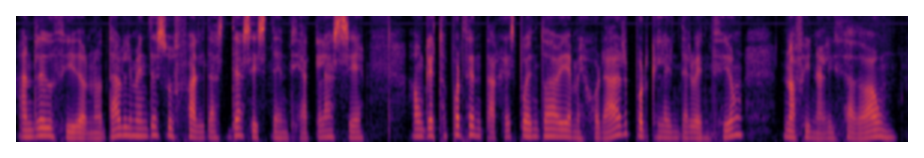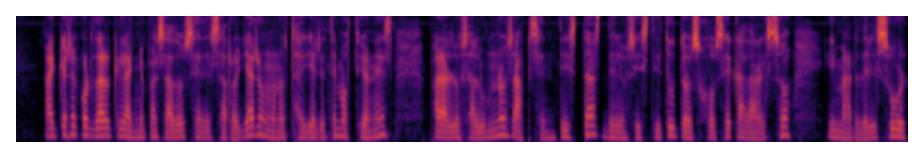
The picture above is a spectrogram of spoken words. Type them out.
han reducido notablemente sus faltas de asistencia a clase, aunque estos porcentajes pueden todavía mejorar porque la intervención no ha finalizado aún. Hay que recordar que el año pasado se desarrollaron unos talleres de emociones para los alumnos absentistas de los institutos José Cadalso y Mar del Sur,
